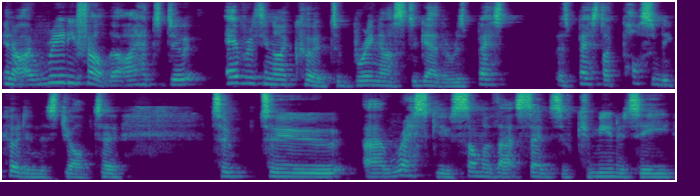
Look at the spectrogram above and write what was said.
you know, I really felt that I had to do everything I could to bring us together as best as best I possibly could in this job to to to uh, rescue some of that sense of community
